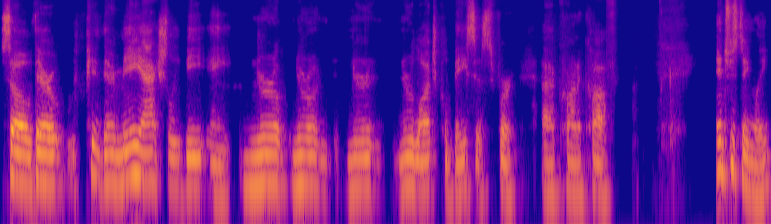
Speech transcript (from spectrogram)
So there, there may actually be a neuro, neuro, neuro neurological basis for uh, chronic cough. Interestingly,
